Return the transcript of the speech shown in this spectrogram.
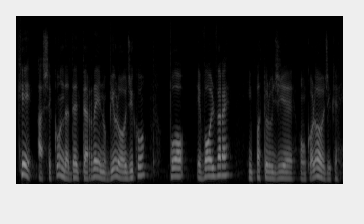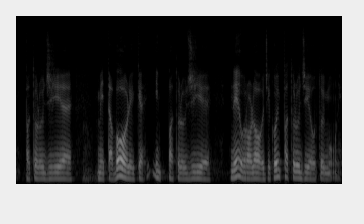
che a seconda del terreno biologico può evolvere in patologie oncologiche, in patologie metaboliche, in patologie neurologiche in patologie autoimmuni.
